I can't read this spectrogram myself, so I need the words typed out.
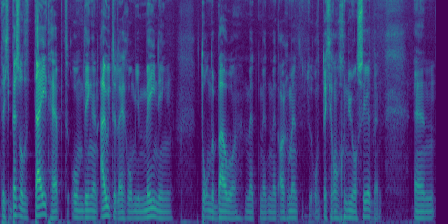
dat je best wel de tijd hebt om dingen uit te leggen... om je mening te onderbouwen met, met, met argumenten. Of dat je gewoon genuanceerd bent. En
